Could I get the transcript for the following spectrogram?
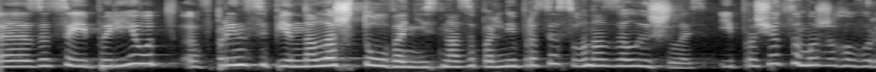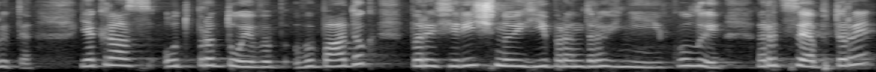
е, за цей період, е, в принципі, налаштованість на запальний процес вона залишилась. І про що це може говорити? Якраз от про той випадок периферічної гіперандрогнії, коли рецептори е,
